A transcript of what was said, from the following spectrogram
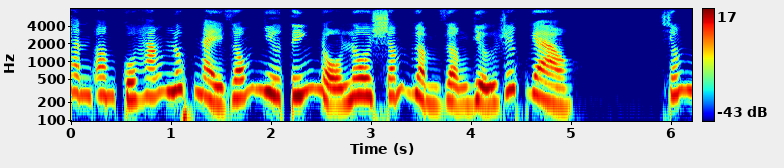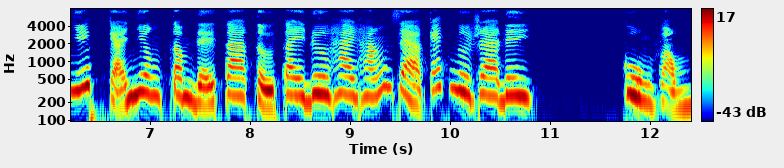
Thanh âm của hắn lúc này giống như tiếng nộ lôi sấm gầm giận dữ rít gào. Chống nhiếp cả nhân tâm để ta tự tay đưa hai hắn già các ngươi ra đi. Cuồng vọng.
